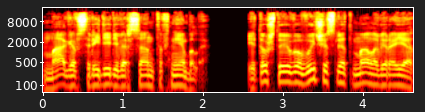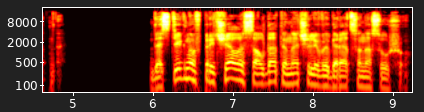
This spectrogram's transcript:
Магов среди диверсантов не было, и то, что его вычислят, маловероятно. Достигнув причала, солдаты начали выбираться на сушу.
